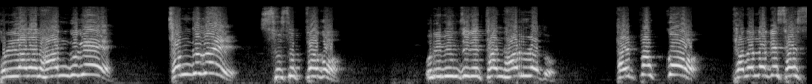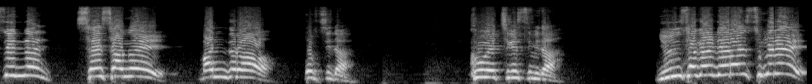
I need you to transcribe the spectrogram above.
혼란한 한국의 전국을 수습하고 우리 민중이 단 하루라도 발 뻗고 편안하게 살 수 있는 세상을 만들어 봅시다. 그 외치겠습니다. 윤석열 내란 수계를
